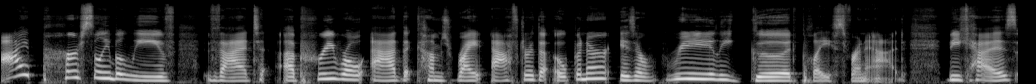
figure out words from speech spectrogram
I personally believe that a pre roll ad that comes right after the opener is a really good place for an ad because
